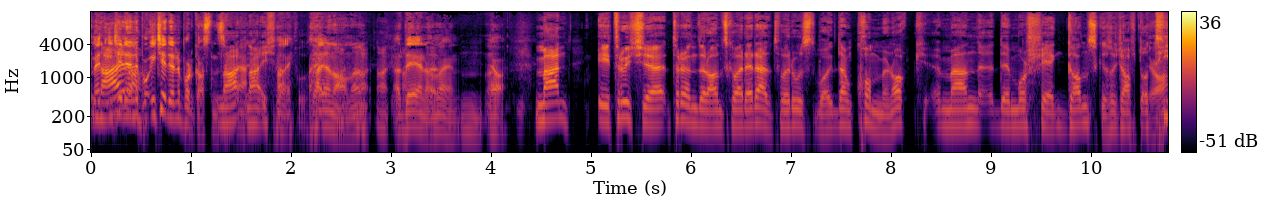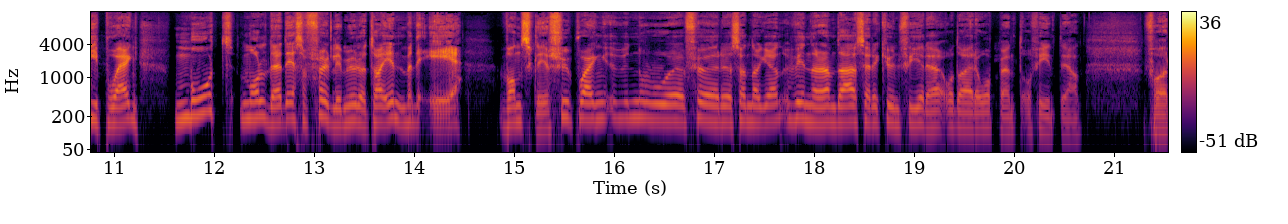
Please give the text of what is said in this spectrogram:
men nei ikke i denne, ikke denne podkasten. Nei, nei, ikke Nei. den. Det er en annen en. Nei, nei, Ja, det er en annen. Mm, Ja. Men jeg tror ikke trønderne skal være redd for Rosenborg. De kommer nok, men det må skje ganske så kjapt. Og Ja. ti poeng mot Molde, det er selvfølgelig mulig å ta inn, men det er vanskelig. Sju poeng nå eh, før søndagen. Vinner de der, så er det kun fire, og da er det åpent og fint igjen for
